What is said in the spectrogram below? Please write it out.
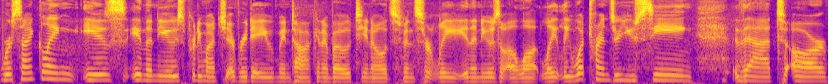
recycling is in the news pretty much every day. We've been talking about, you know, it's been certainly in the news a lot lately. What trends are you seeing that are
